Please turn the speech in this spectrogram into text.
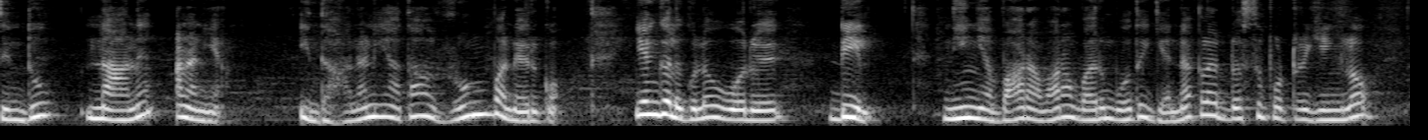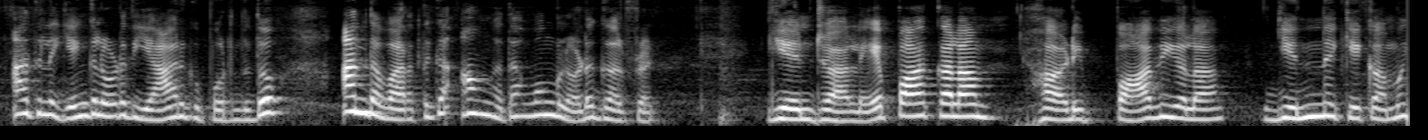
சிந்து நான் அனன்யா. இந்த அனன்யா தான் ரொம்ப நெருக்கம். எங்களுக்குள்ள ஒரு டீல் நீங்கள் வாரம் வாரம் வரும்போது என்ன கலர் ட்ரெஸ்ஸு போட்டிருக்கீங்களோ அதில் எங்களோடது யாருக்கு பொருந்ததோ அந்த வாரத்துக்கு அவங்க தான் உங்களோட கேர்ள் ஃப்ரெண்ட் என்றாலே பார்க்கலாம். அடி பாவிகளா என்ன கேட்காம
